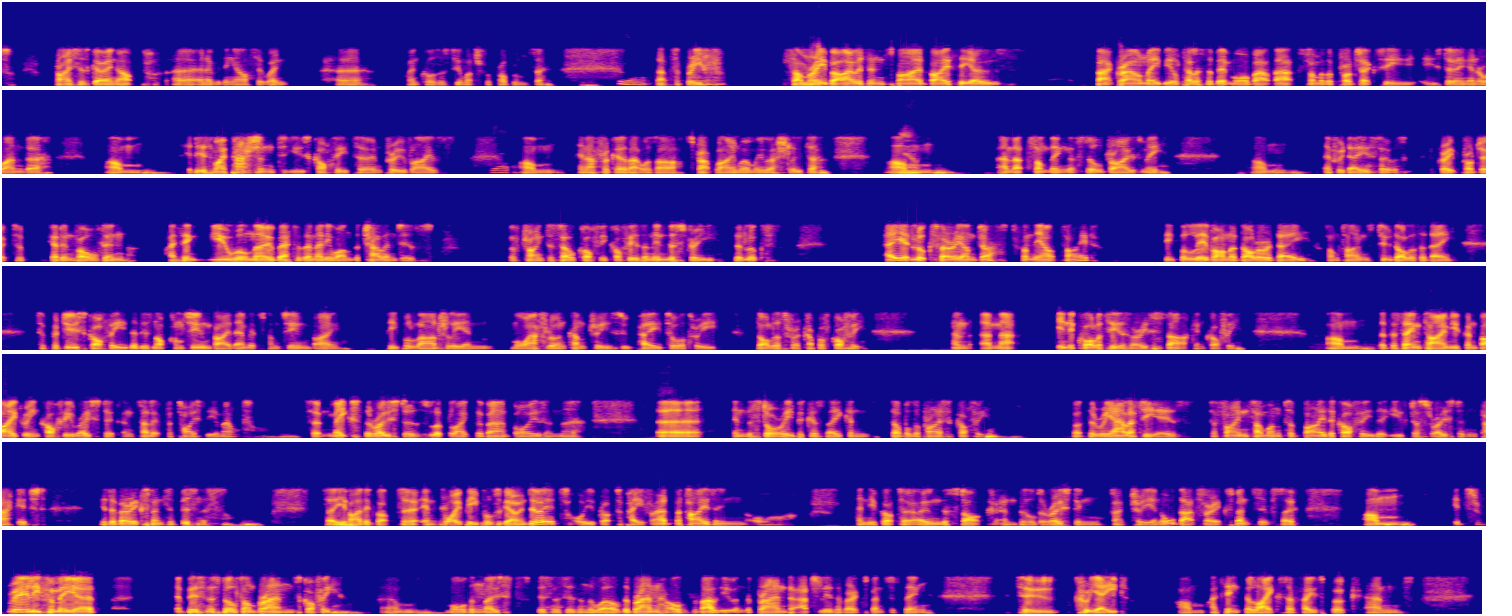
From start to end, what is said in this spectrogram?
prices going up, uh, and everything else, it won't uh, won't cause us too much of a problem. So yeah. that's a brief summary. But I was inspired by Theo's background. Maybe he'll tell us a bit more about that. Some of the projects he, he's doing in Rwanda. Um, it is my passion to use coffee to improve lives. Yeah. Um, in Africa, that was our strapline when we were Schluter. Um, yeah. And that's something that still drives me um, every day. So it was a great project to get involved in. I think you will know better than anyone the challenges of trying to sell coffee. Coffee is an industry that looks, A, it looks very unjust from the outside. People live on a dollar a day, sometimes $2 a day, to produce coffee that is not consumed by them. It's consumed by people largely in more affluent countries who pay two or three dollars for a cup of coffee and and that inequality is very stark in coffee. Um, at the same time, you can buy green coffee, roast it, and sell it for twice the amount. So it makes the roasters look like the bad boys in the uh, in the story because they can double the price of coffee. But the reality is, to find someone to buy the coffee that you've just roasted and packaged is a very expensive business. So you've mm. either got to employ people to go and do it, or you've got to pay for advertising, or and you've got to own the stock and build a roasting factory, and all that's very expensive. So um, it's really for me a, a, business built on brands, coffee, um, more than most businesses in the world. The brand holds the value, and the brand actually is a very expensive thing to create. Um, I think the likes of Facebook and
